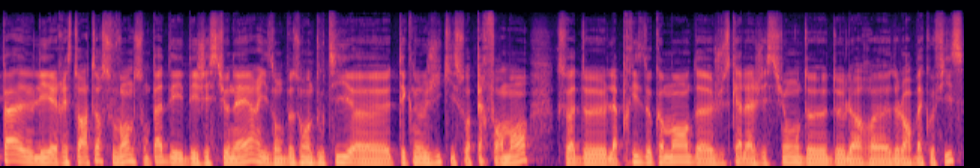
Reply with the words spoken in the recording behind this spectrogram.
pas les restaurateurs souvent ne sont pas des, des gestionnaires. Ils ont besoin d'outils technologiques qui soient performants, que ce soit de la prise de commande jusqu'à la gestion de, de leur euh, de leur back office.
